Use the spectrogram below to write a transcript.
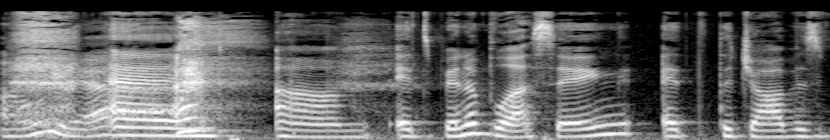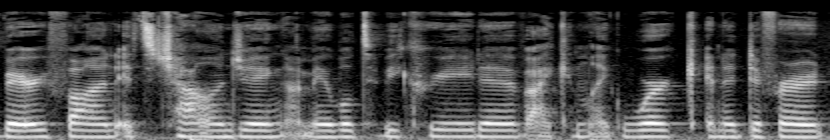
Oh yeah. and um, it's been a blessing. It the job is very fun. It's challenging. I'm able to be creative. I can like work in a different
